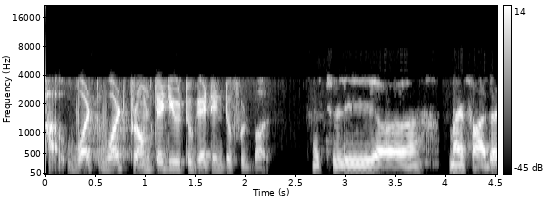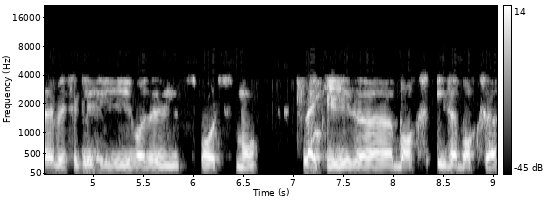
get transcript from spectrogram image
how, what what prompted you to get into football? Actually, uh, my father basically he was in sports more. Like Okay. he's a box, he's a boxer.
